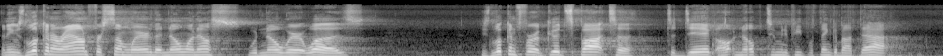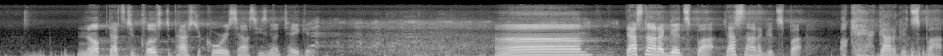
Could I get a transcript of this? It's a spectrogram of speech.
and he was looking around for somewhere that no one else would know where it was. He's looking for a good spot to to dig. Oh, nope, too many people think about that. Nope, that's too close to Pastor Corey's house. He's going to take it. Um, that's not a good spot. That's not a good spot. Okay, I got a good spot.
